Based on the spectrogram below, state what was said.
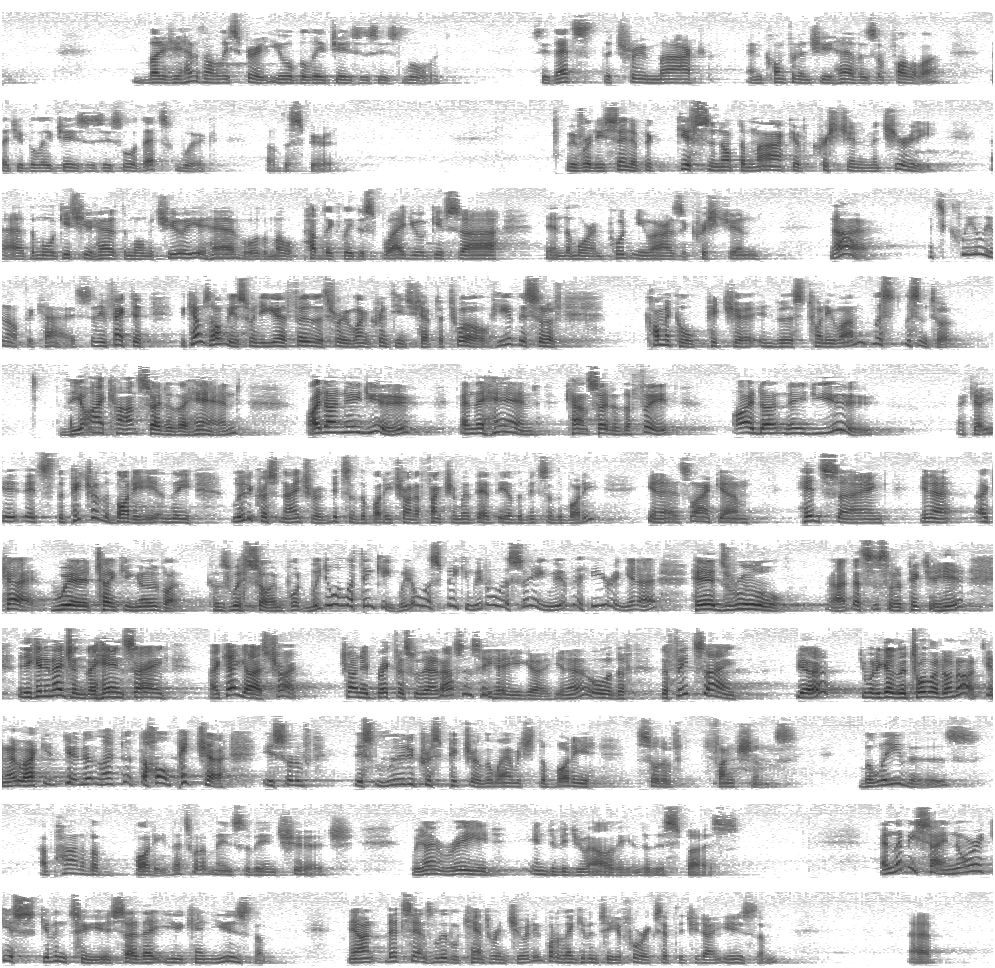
But if you have the Holy Spirit, you will believe Jesus is Lord. See, that's the true mark and confidence you have as a follower that you believe Jesus is Lord. That's work of the Spirit. We've already seen it, but gifts are not the mark of Christian maturity. Uh, the more gifts you have, the more mature you have, or the more publicly displayed your gifts are, then the more important you are as a Christian. No, it's clearly not the case. And in fact, it becomes obvious when you go further through 1 Corinthians chapter 12. You get this sort of comical picture in verse 21. Listen, listen to it. The eye can't say to the hand, I don't need you. And the hand can't say to the feet, I don't need you. Okay, it's the picture of the body and the ludicrous nature of bits of the body trying to function without the other bits of the body. You know, it's like um, head saying, you know, okay, we're taking over because we're so important. We do all the thinking, we do all the speaking, we do all the seeing, we do the hearing, you know. Heads rule, right? That's the sort of picture here. And you can imagine the hand saying, okay guys, try, try and eat breakfast without us and see how you go, you know. Or the, the feet saying, yeah, do you want to go to the toilet or not? You know, like, like the, the whole picture is sort of this ludicrous picture of the way in which the body sort of functions. Believers are part of a body. That's what it means to be in church. We don't read individuality into this space. And let me say, nor are gifts given to you so that you can use them. Now, that sounds a little counterintuitive. What are they given to you for except that you don't use them? Uh,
